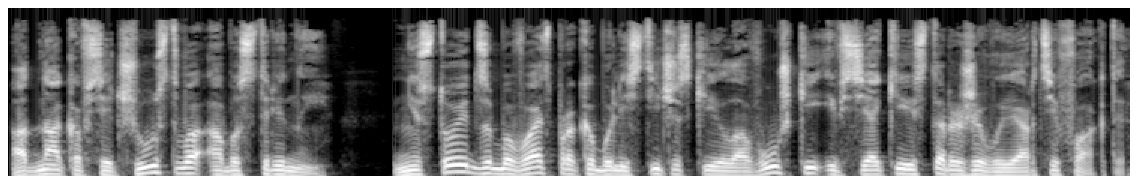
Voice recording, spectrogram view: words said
Однако все чувства обострены. Не стоит забывать про каббалистические ловушки и всякие сторожевые артефакты.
